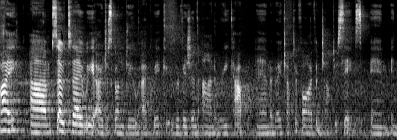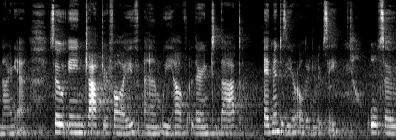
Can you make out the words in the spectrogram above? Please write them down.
Hi, um, so today we are just going to do a quick revision and a recap um, about chapter 5 and chapter 6 um, in Narnia. So, in chapter 5, um, we have learned that Edmund is a year older than Lucy, also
